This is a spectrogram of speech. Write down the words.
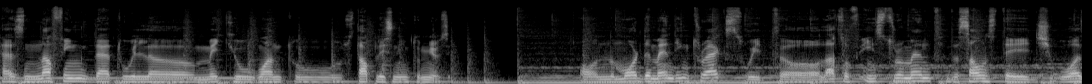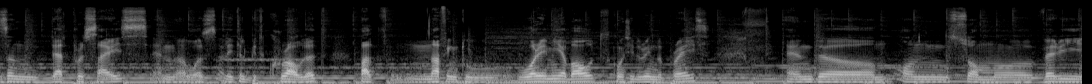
has nothing that will uh, make you want to stop listening to music. On more demanding tracks with uh, lots of instrument, the soundstage wasn't that precise and uh, was a little bit crowded, but nothing to worry me about considering the price. And um, on some uh, very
